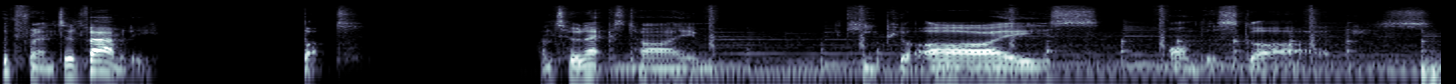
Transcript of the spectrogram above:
with friends and family. But until next time, keep your eyes on the skies.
